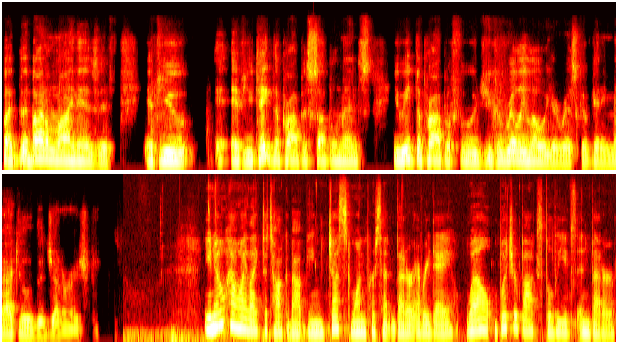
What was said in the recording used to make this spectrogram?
but the bottom line is if if you if you take the proper supplements you eat the proper foods you can really lower your risk of getting macular degeneration you know how I like to talk about being just 1% better every day? Well, ButcherBox believes in better.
